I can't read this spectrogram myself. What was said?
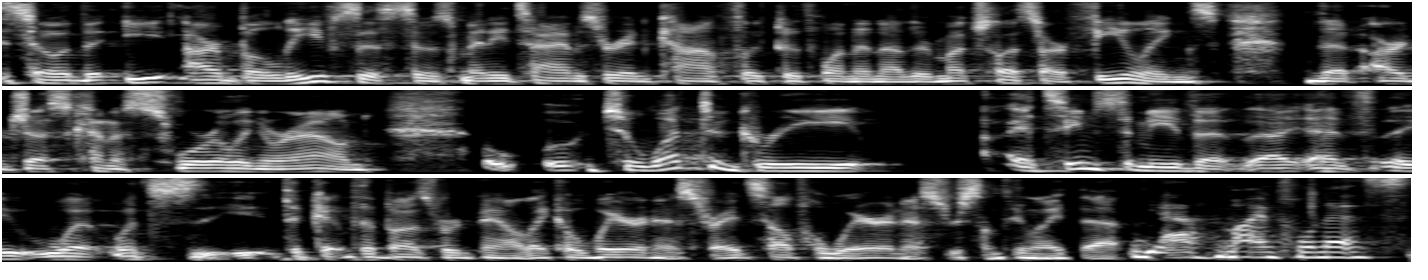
so the our belief systems many times are in conflict with one another much less our feelings that are just kind of swirling around. To what degree it seems to me that uh, what, what's the, the, buzzword now? Like awareness right? Self-awareness or something like that. Yeah mindfulness.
